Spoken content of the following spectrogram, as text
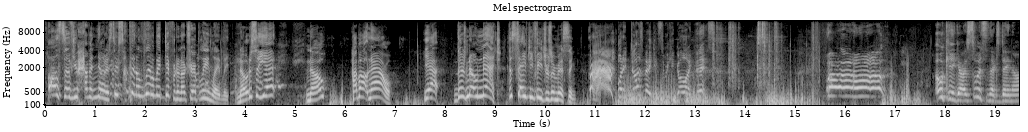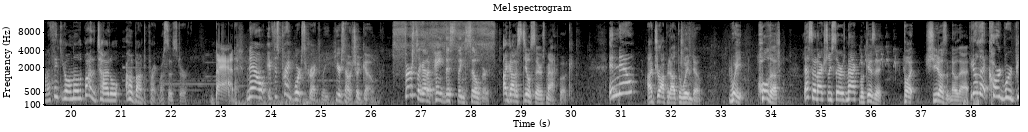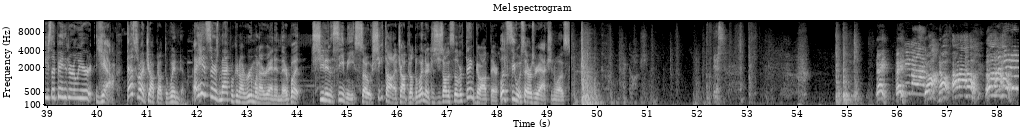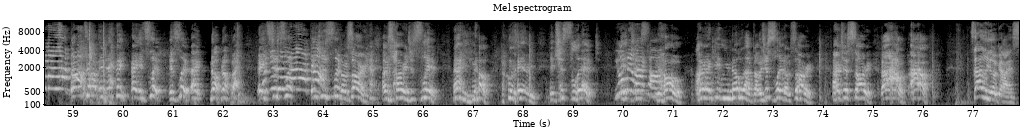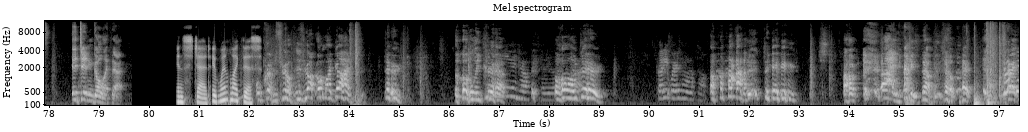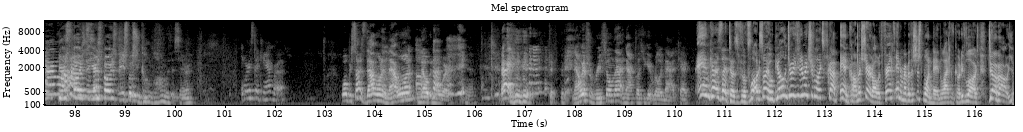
Also, if you haven't noticed, there's something a little bit different on our trampoline lately. Notice it yet? No? How about now? Yeah, there's no net. The safety features are missing. Ah! But it does make it so we can go like this. Ah! Okay, guys, so it's the next day now, and I think you all know that by the title, I'm about to prank my sister. Bad. Now, if this prank works correctly, here's how it should go. First, I gotta paint this thing silver. I gotta steal Sarah's MacBook. And now, I drop it out the window. Wait, hold up. That's not actually Sarah's MacBook, is it? But she doesn't know that. You know that cardboard piece I painted earlier? Yeah, that's what I dropped out the window. I hid Sarah's MacBook in my room when I ran in there, but she didn't see me, so she thought I dropped it out the window because she saw the silver thing go out there. Let's see what Sarah's reaction was. Oh my gosh. Yes. Hey, hey! Give me my laptop. No, no! Ow! Ow! you ah. doing my laptop? Ah, drop it! Hey, hey! It slipped! It slipped! Hey, no, no! Hey, hey, it just slipped! It just slipped! I'm sorry! I'm sorry! It just slipped! Hey, no! Don't hit me! It just slipped! You owe It me just- laptop. No! I'm not getting you no laptop! It just slipped! I'm sorry! I'm just sorry! Ow! Ow! Sadly, though, guys, it didn't go like that. Instead, it went like this. Oh crap! It's dropped! It's dropped! Oh my god! Dude! Holy crap! You can drop it, Cody. Oh, dude! Cody, where's my laptop? Dude! Oh, ay, hey, no, no, hey. Hey, terrible. you're supposed to, you're supposed to, you're supposed to go along with it, Sarah. Where's the camera? Well, besides that one and that one, no, Oh. nowhere. Yeah. Hey! okay, okay, now we have to refilm that and act like you get really mad, okay? And guys, that does it for the vlog, so I hope you all enjoyed. If you did, make sure to like, subscribe, and comment, share it all with friends, and remember, that's just one day in the life of Cody Vlogs. Dub out!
